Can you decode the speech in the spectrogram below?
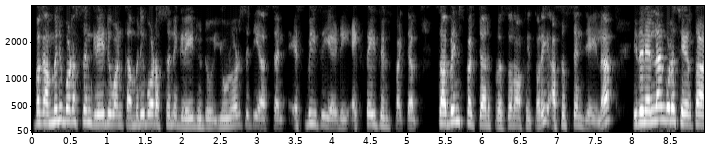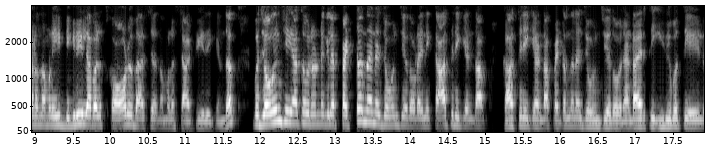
അപ്പൊ company board assistant grade one company board assistant grade two university assistant S B C I D excise inspector sub inspector prison officer sorry assistant jailer ഇതിനെല്ലാം കൂടെ ചേർത്താണ് നമ്മൾ ഈ ഡിഗ്രി ലെവൽ സ്ക്വാഡ് ബാച്ച് നമ്മൾ സ്റ്റാർട്ട് ചെയ്തിരിക്കുന്നത്. അപ്പൊ ജോയിൻ ചെയ്യാത്തവരുണ്ടെങ്കിൽ പെട്ടെന്ന് തന്നെ ജോയിൻ ചെയ്തോടെ. ഇനി കാത്തിരിക്കേണ്ട കാത്തിരിക്കേണ്ട പെട്ടെന്ന് തന്നെ ജോയിൻ ചെയ്തോ. രണ്ടായിരത്തി ഇരുപത്തി ഏഴിൽ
